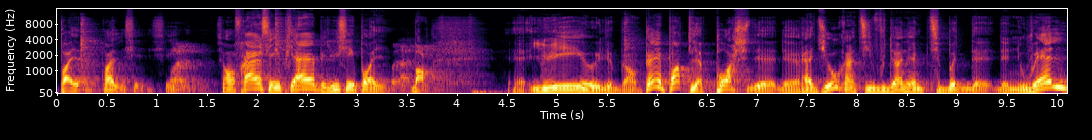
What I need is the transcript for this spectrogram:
Paul, Paul, c'est, c'est- son frère, c'est Pierre, puis lui, c'est Paul. Bon. Euh, lui, euh, bon, peu importe le poste de, de radio, quand il vous donne un petit bout de, de nouvelles,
